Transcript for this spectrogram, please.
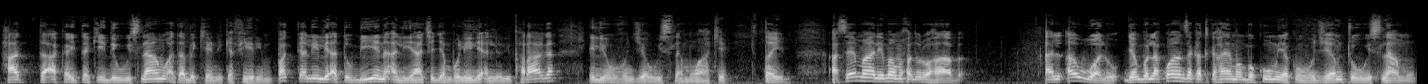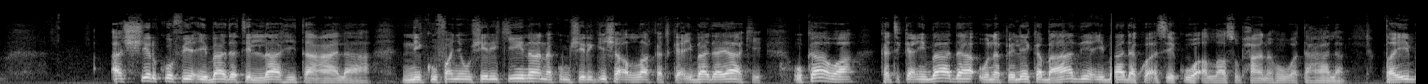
hata akaitakidi uislamu atabakia ni kafiri. Mpaka lile atubie na aliache jambo lile aliloliparaga liliyomvunjia uislamu wake طيب asema al-Imam Abdul Wahhab al-awwal jambo la kwanza katika haya mambo kumi ya kumvunjia mtu Uislamu ashirku fi ibadati llahi ta'ala ni kufanya ushirikina na kumshirikisha Allah katika ibada yake ukawa katika ibada unapeleka baadhi ya ibada kwa asiyekuwa Allah subhanahu wa ta'ala طيب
